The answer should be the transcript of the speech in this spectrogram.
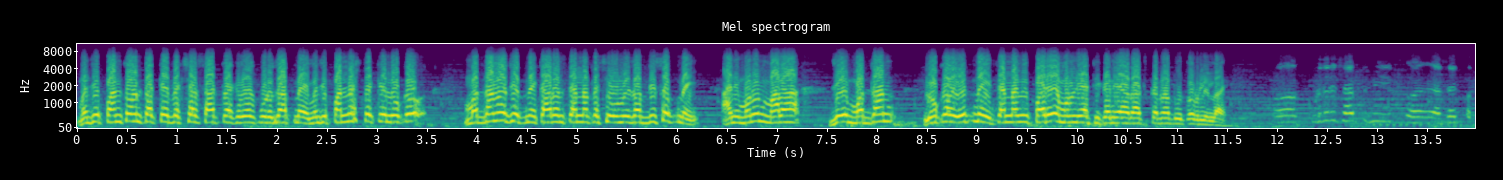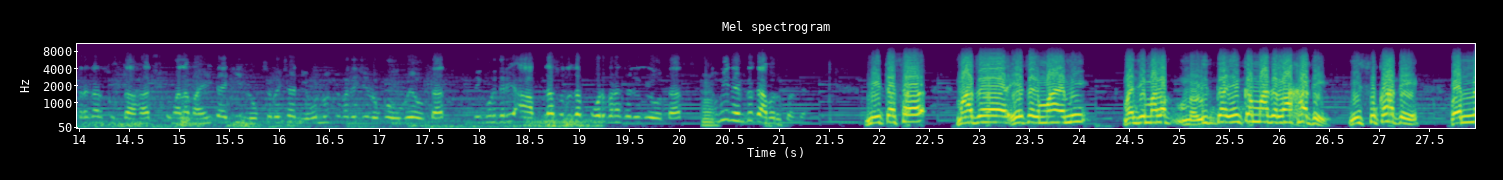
म्हणजे पंचावन्न टक्क्यापेक्षा साठ टक्के पुढे जात नाही. म्हणजे पन्नास टक्के लोक मतदानात येत नाही कारण त्यांना तसे उमेदवार दिसत नाही. आणि म्हणून मला जे मतदान लोक येत नाही. त्यांना मी पर्याय म्हणून या ठिकाणी या राजकारणात उतरलेला आहे. कुठेतरी साहेब तुम्ही एक, अं, याचा एक पत्रकार सुद्धा आहात. तुम्हाला माहीत आहे की लोकसभेच्या निवडणुकीमध्ये जे लोक उभे होतात ते कुठेतरी आपला स्वतःचा पोट बनवण्यासाठी उभे होतात. तुम्ही नेमकं का बरं उतरले? मी तसं माझं हे तर मा- म्हणजे मला इन्कम इन्कम माझं लाखात आहे. मी सुखात आहे. पण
